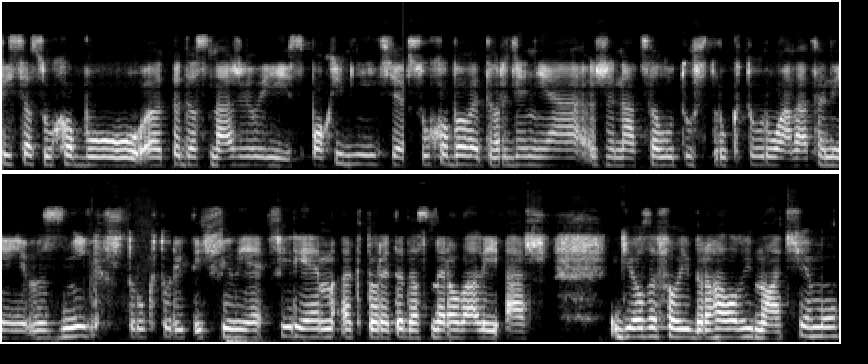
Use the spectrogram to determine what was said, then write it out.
tí sa Suchobu e, teda snažili spochybniť Suchobové tvrdenia, že na celú tú štruktúru a na ten jej vznik štruktúry tých firiem, ktoré teda smerovali až k Jozefovi Brhalovi mladšiemu,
